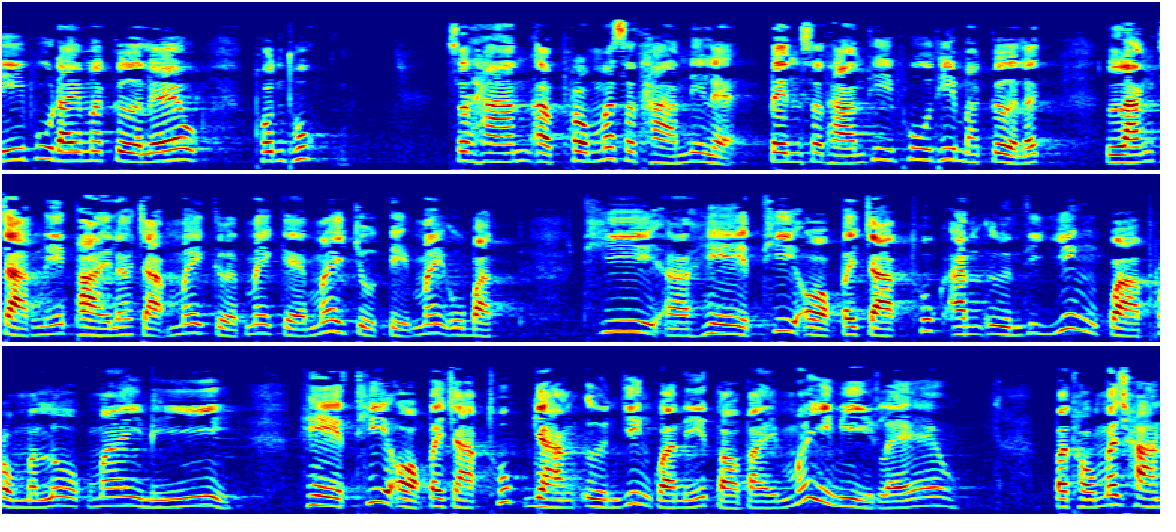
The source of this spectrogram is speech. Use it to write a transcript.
นี้ผู้ใดมาเกิดแล้ว พ้นทุกสถานอพรหมสถานนี่แหละ เป็นสถานที่ผู้ที่มาเกิดแล้ว หลังจากนี้ภายแล้วจะไม่เกิดไม่แก่ไม่จุติไม่อุบัติที่เหตุที่ออกไปจากทุกอันอื่นที่ยิ่งกว่าพรหมโลกไม่มี เหตุที่ออกไปจากทุกอย่างอื่นยิ่งกว่านี้ต่อไปไม่มีอีกแล้ว ปฐมฌาน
